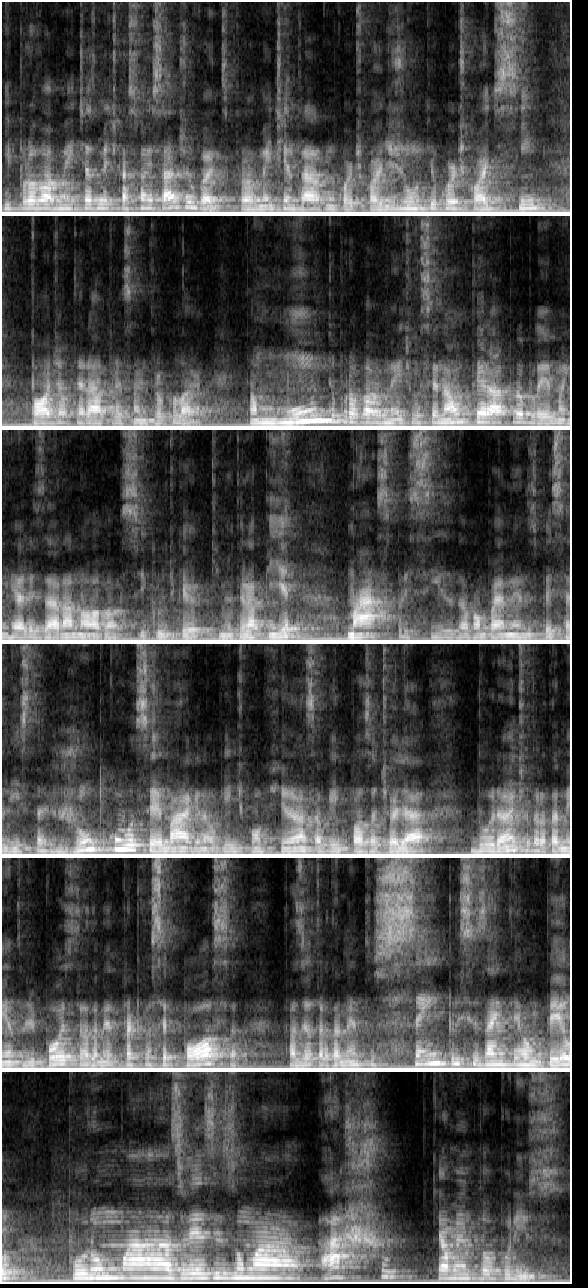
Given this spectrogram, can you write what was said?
e provavelmente as medicações adjuvantes. Provavelmente entraram com corticoide junto e o corticoide sim pode alterar a pressão intraocular. Então, muito provavelmente você não terá problema em realizar a nova ciclo de quimioterapia, mas precisa do acompanhamento do especialista junto com você, Magna, alguém de confiança, alguém que possa te olhar durante o tratamento, depois do tratamento, para que você possa fazer o tratamento sem precisar interrompê-lo por uma, às vezes, uma acho que aumentou por isso.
